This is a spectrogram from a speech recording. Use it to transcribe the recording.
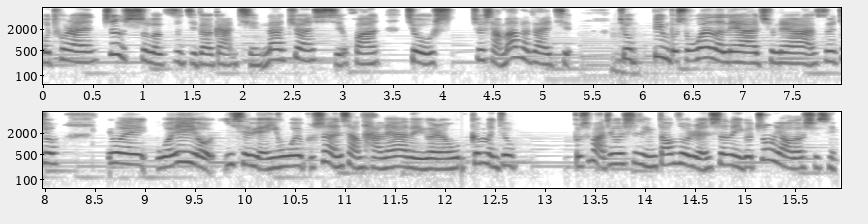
我突然正视了自己的感情，那居然喜欢，就是就想办法在一起，就并不是为了恋爱去恋爱，所以就因为我也有一些原因，我也不是很想谈恋爱的一个人，我根本就。不是把这个事情当做人生的一个重要的事情，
